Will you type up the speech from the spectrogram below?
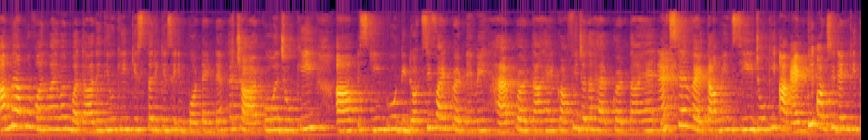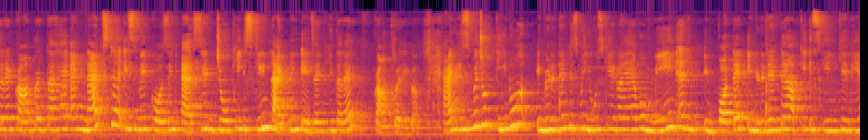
अब मैं आपको वन बाय वन बता देती हूँ कि किस तरीके से इंपॉर्टेंट है। चारकोल जो कि आप स्किन को डिटॉक्सीफाई करने में हेल्प करता है, काफ़ी ज़्यादा हेल्प करता है। नेक्स्ट है विटामिन सी जो कि एंटीऑक्सीडेंट की तरह काम करता है। एंड नेक्स्ट है इसमें कोजिक एसिड जो कि स्किन लाइटनिंग एजेंट की तरह काम करेगा। एंड इसमें जो तीनों इंग्रेडिएंट इसमें यूज़ किए गए हैं, वो मेन एंड इंपॉर्टेंट इंग्रेडिएंट है आपकी स्किन के लिए।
